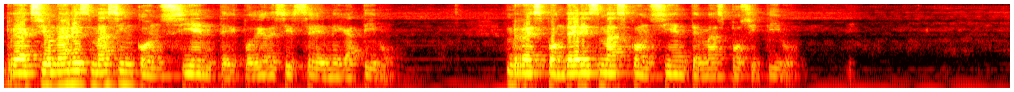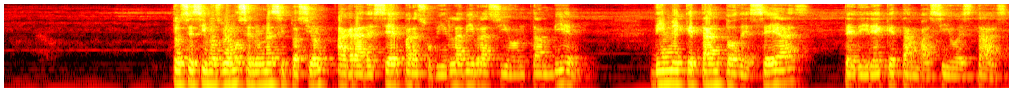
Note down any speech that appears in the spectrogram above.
Reaccionar es más inconsciente, podría decirse negativo. Responder es más consciente, más positivo. Entonces, si nos vemos en una situación, agradecer para subir la vibración también. Dime qué tanto deseas, te diré qué tan vacío estás.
